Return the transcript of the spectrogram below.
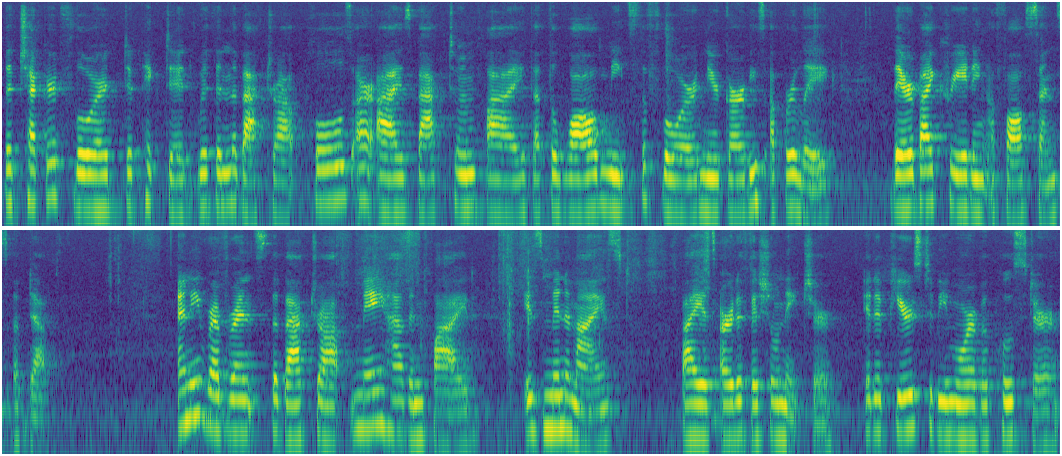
The checkered floor depicted within the backdrop pulls our eyes back to imply that the wall meets the floor near Garvey's upper leg, thereby creating a false sense of depth. Any reverence the backdrop may have implied is minimized by its artificial nature it appears to be more of a poster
